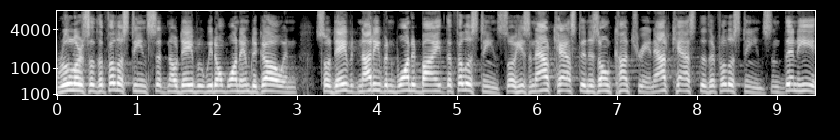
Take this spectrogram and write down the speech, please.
rulers of the Philistines said, No, David, we don't want him to go. And so David, not even wanted by the Philistines. So he's an outcast in his own country, an outcast of the Philistines. And then he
